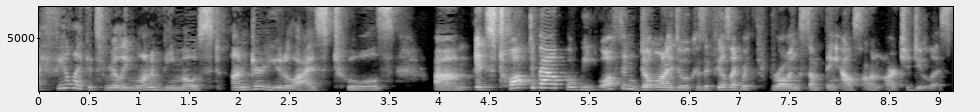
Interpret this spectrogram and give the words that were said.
I feel like it's really one of the most underutilized tools. Um, it's talked about, but we often don't want to do it because it feels like we're throwing something else on our to do list.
